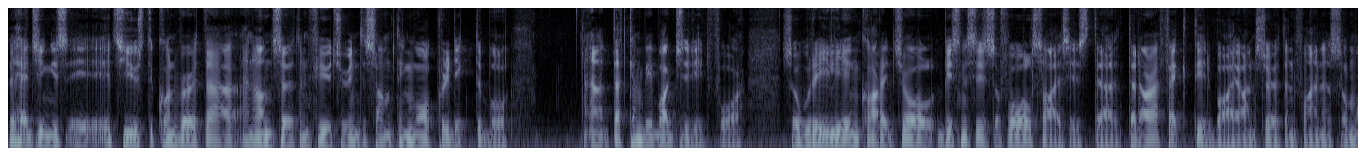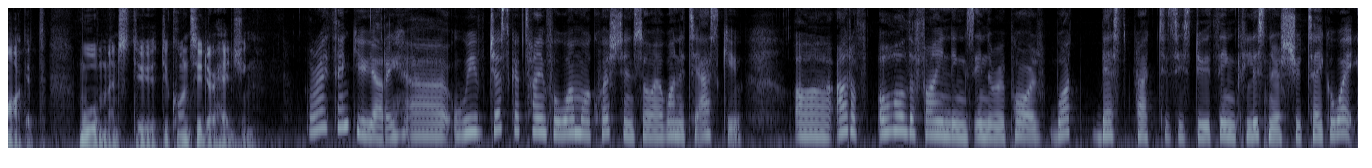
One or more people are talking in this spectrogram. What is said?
The hedging is it's used to convert uh, an uncertain future into something more predictable uh, that can be budgeted for. So we really encourage all businesses of all sizes that, that are affected by uncertain financial market movements to, to consider hedging. All right, thank you, Jari. Uh, we've just got time for one more question, so I wanted to ask you uh, out of all the findings in the report, what best practices do you think listeners should take away?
